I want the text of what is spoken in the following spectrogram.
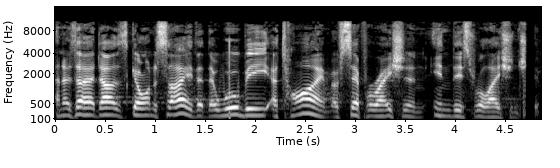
And Hosea does go on to say that there will be a time of separation in this relationship.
